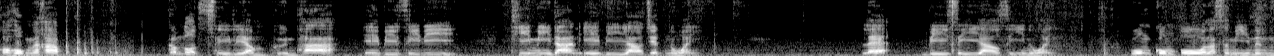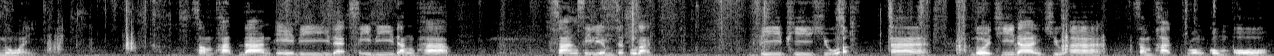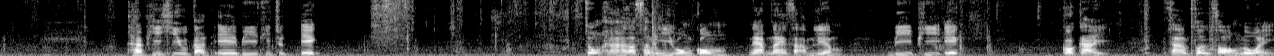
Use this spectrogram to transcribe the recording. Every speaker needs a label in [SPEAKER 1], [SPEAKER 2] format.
[SPEAKER 1] ข้อ 6 นะครับกำหนดสี่เหลี่ยมผืนผ้า ABCD ที่มีด้าน AB ยาว 7 หน่วย และ BC ยาว 4 หน่วย วงกลม O รัศมี 1 หน่วย สัมผัสด้าน AD และ CD ดังภาพ สร้างสี่เหลี่ยมจัตุรัส BPQR โดยที่ด้าน QR สัมผัสวงกลม O ถ้า PQ ตัด AB ที่จุด X จงหารัศมีวงกลม แนบในสามเหลี่ยม BPX ก็ไก่3ส่วน2หน่วย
